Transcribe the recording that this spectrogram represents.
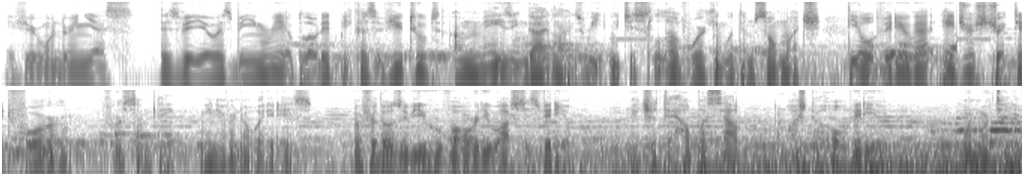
If you're wondering, yes, this video is being re-uploaded because of YouTube's amazing guidelines. We, we just love working with them so much. The old video got age restricted for for something. We never know what it is. But for those of you who've already watched this video, make sure to help us out and watch the whole video one more time.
